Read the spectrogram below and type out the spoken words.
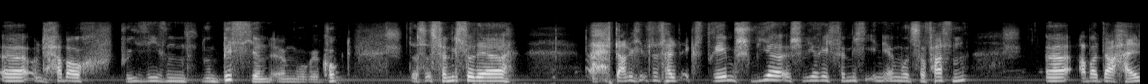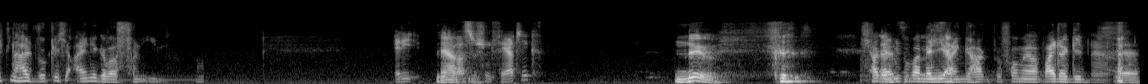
äh, und habe auch Preseason nur ein bisschen irgendwo geguckt. Das ist für mich so der, dadurch ist es halt extrem schwer, schwierig für mich, ihn irgendwo zu fassen. Äh, aber da halten halt wirklich einige was von ihm. Eddie, ja. warst du schon fertig? Nö. Ich hatte also, nur bei Melli eingehakt, bevor wir weitergehen. Ja.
